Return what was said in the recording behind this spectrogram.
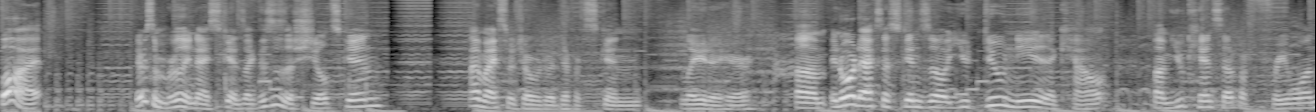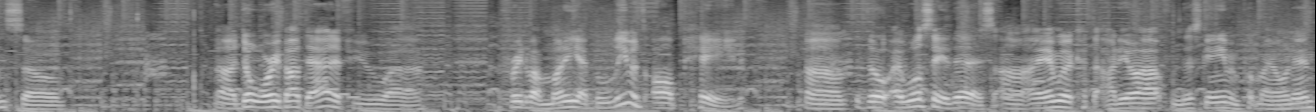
But there's some really nice skins. Like this is a shield skin. I might switch over to a different skin later here. Um, in order to access skins though, you do need an account. Um, you can set up a free one, so uh, don't worry about that if you uh, afraid about money. I believe it's all paid. Um, though I will say this, uh, I am going to cut the audio out from this game and put my own in.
